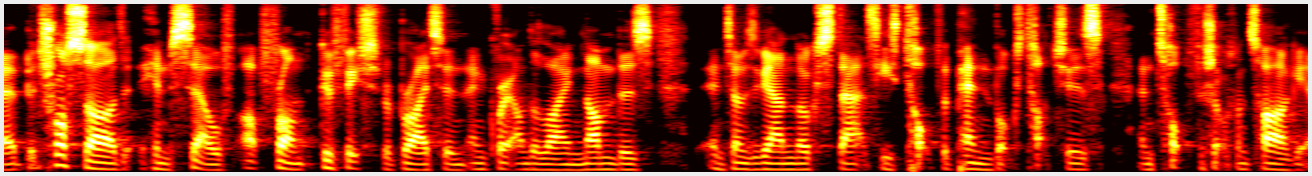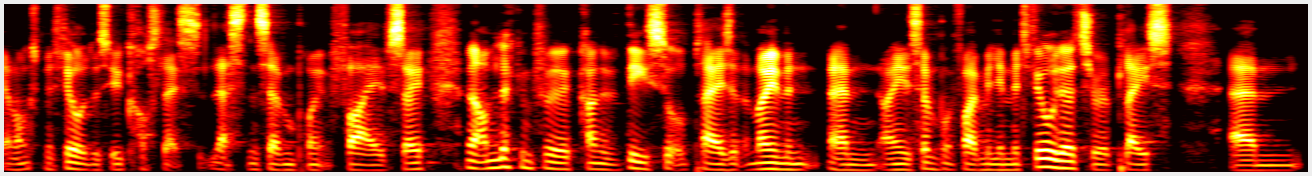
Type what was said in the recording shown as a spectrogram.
Uh, but Trossard himself up front, good fixtures for Brighton and great underlying numbers in terms of the analog stats, he's top for pen box touches and top for shots on target amongst midfielders who cost less less than seven point five. So you know, I'm looking for kind of these sort of players at the moment. Um, I need a seven point five million midfielder to replace um,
